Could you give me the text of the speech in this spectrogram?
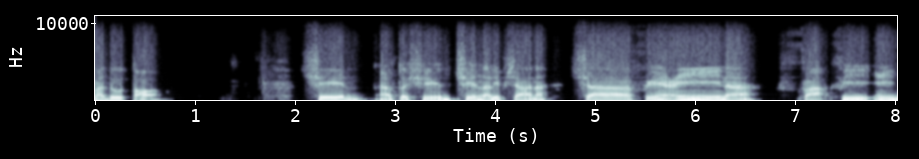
มาดูต่อเชนอ่าตัวเชนเชนอลิฟชานะชาฟีอีนะฟะฟีอิน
